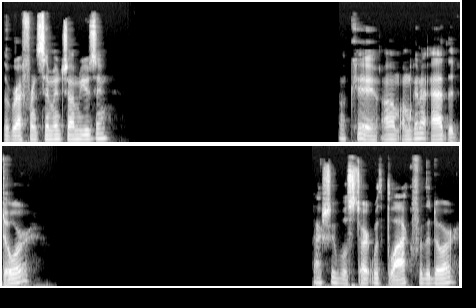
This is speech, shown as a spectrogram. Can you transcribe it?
the reference image I'm using. Okay, um, I'm gonna add the door. Actually, we'll start with black for the door.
